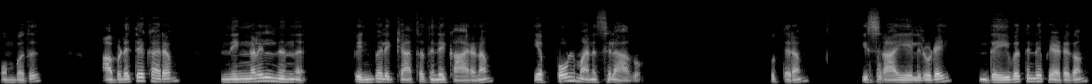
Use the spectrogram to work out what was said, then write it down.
ഒമ്പത്. അവിടുത്തെ കരം നിങ്ങളിൽ നിന്ന് പിൻവലിക്കാത്തതിന്റെ കാരണം എപ്പോൾ മനസ്സിലാകും? ഉത്തരം ഇസ്രായേലിലൂടെ ദൈവത്തിന്റെ പേടകം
